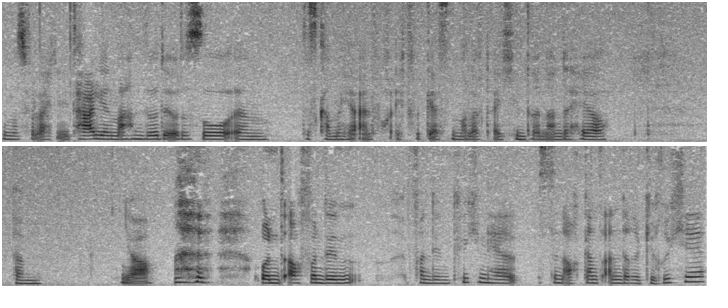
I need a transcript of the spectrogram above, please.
wie man es vielleicht in Italien machen würde oder so. Ähm, das kann man hier einfach echt vergessen. Man läuft eigentlich hintereinander her. Ähm, ja, und auch von den, von den Küchen her sind auch ganz andere Gerüche.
